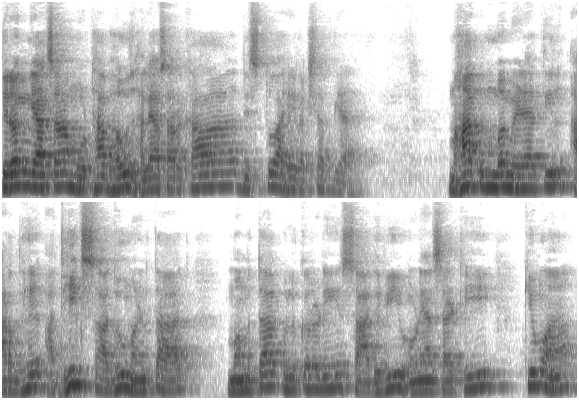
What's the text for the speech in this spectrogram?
तिरंग्याचा मोठा भाऊ झाल्यासारखा दिसतो आहे लक्षात घ्या. महाकुंभ मेळ्यातील अर्धे अधिक साधू म्हणतात ममता कुलकर्णी साध्वी होण्यासाठी किंवा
